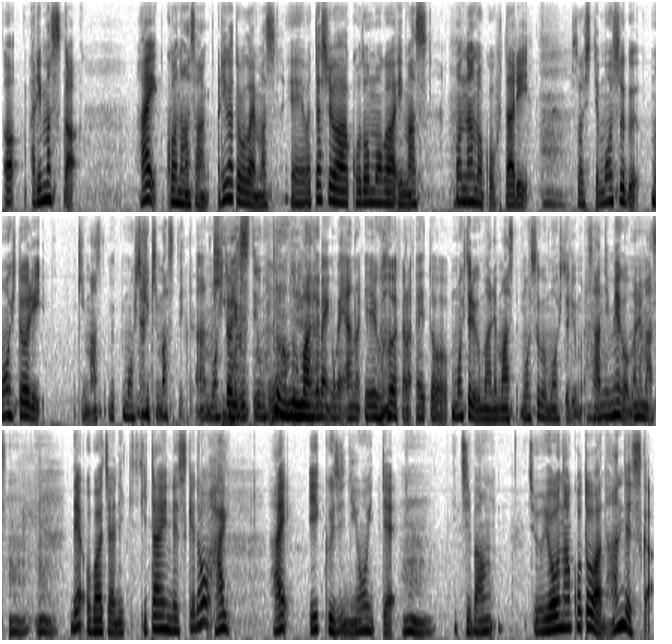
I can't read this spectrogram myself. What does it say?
あありますか？はい。コナーさんありがとうございます、えー私は子供がいます。女の子2人。そしてもうすぐもう1人来ます。もう一人来ますって言ったあもう一人ごめんごめん。あの英語だから、えー、ともう一人生まれます。もうすぐもう一人生まれ3人目が生まれます、でおばあちゃんに聞きたいんですけどはい、はい。育児においてうん、一番重要なことは何ですか？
